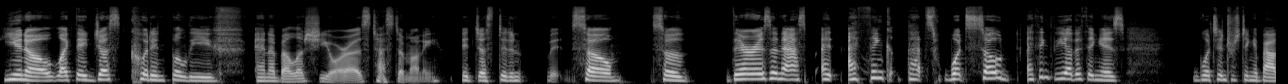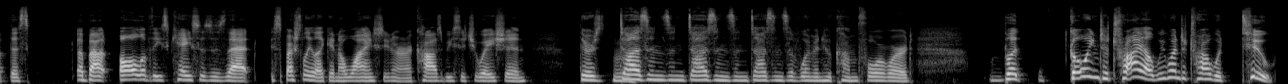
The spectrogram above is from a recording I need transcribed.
you know, like they just couldn't believe Annabella Sciorra's testimony. It just didn't. So so there is an aspect. I, I think that's what's so. I think the other thing is what's interesting about this about all of these cases is that especially like in a Weinstein or a Cosby situation there's Hmm. dozens and dozens and dozens of women who come forward but going to trial we went to trial with two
